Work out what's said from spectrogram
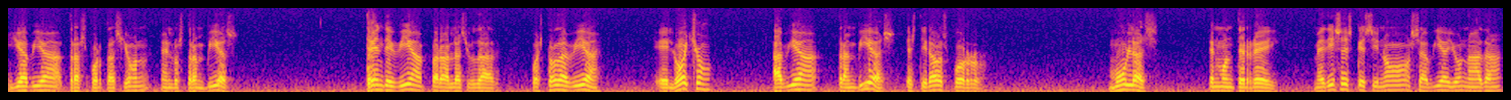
ya había transportación en los tranvías. Tren de vía para la ciudad, pues todavía el 8 había tranvías estirados por mulas en Monterrey. Me dices que si no sabía yo nada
